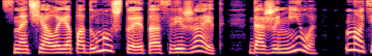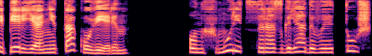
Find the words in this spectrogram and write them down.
Сначала я подумал, что это освежает, даже мило, но теперь я не так уверен. Он хмурится, разглядывая тушь,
